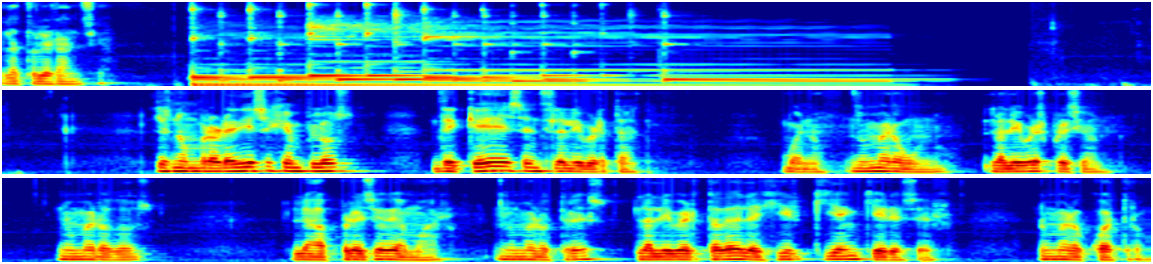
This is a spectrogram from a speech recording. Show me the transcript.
la tolerancia. Les nombraré 10 ejemplos de qué es en sí la libertad. Bueno, número 1, la libre expresión. Número 2, la aprecio de amar. Número 3, la libertad de elegir quién quieres ser. Número 4,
